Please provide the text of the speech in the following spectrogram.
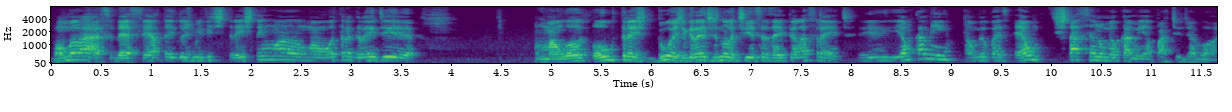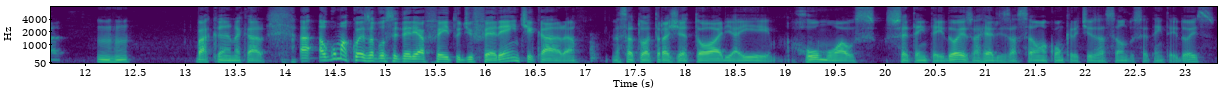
vamos lá, se der certo aí 2023 tem uma, uma outra grande uma, outras duas grandes notícias aí pela frente. E, e é um caminho. É o meu, é um, está sendo o meu caminho a partir de agora. Uhum. Bacana, cara. Ah, alguma coisa você teria feito diferente, cara, nessa tua trajetória aí rumo aos 72, a realização, a concretização dos 72?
